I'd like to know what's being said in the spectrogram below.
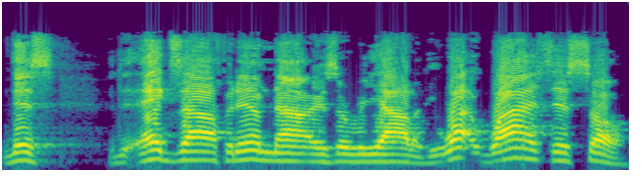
This exile for them now is a reality. Why, why is this so?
